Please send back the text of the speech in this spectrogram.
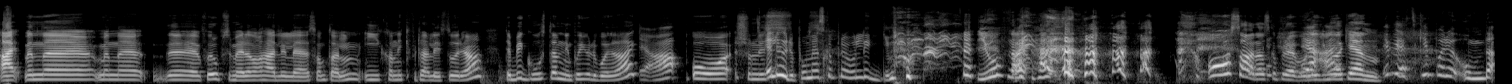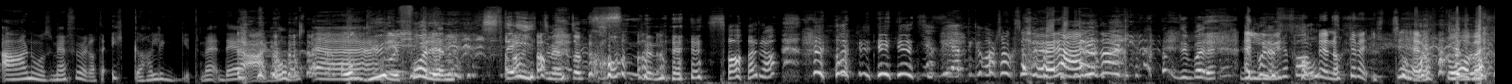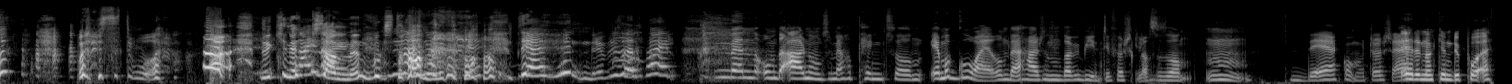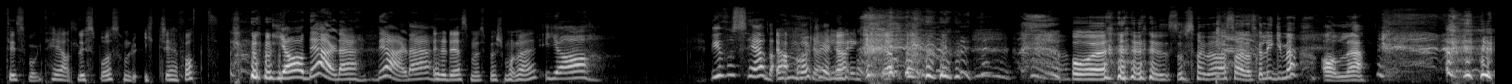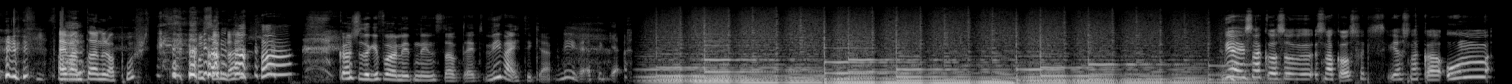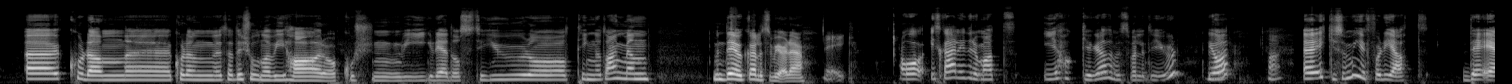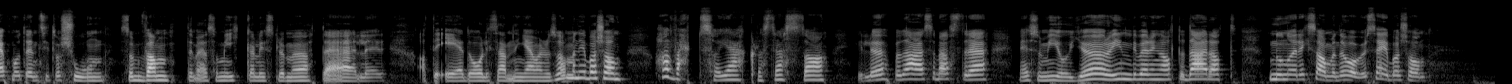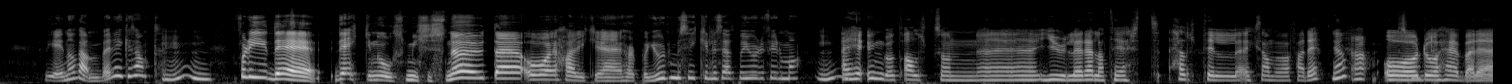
Nei, men, eh, men eh, det, for å oppsummere denne lille samtalen Jeg kan ikke fortelle historier. Det blir god stemning på julebordet i dag. Ja. Og journalist Jeg lurer på om jeg skal prøve å ligge med Jo, nei? Og Sara skal prøve å ligge med dere. Jeg vet ikke om det er noe som jeg føler at jeg ikke har ligget med. Det er det jo. Eh, oh, guri, for en statement å komme med, Sara! Jeg vet ikke hva slags humør jeg er i dag. Du bare, du Jeg lurer på om det er noen jeg ikke har rukket over Bare to. Du knekk sammen, bokstavelig talt. Det er 100 feil. Men om det er noen som jeg har tenkt sånn Jeg må gå gjennom det her sånn da vi begynte i første klasse sånn mm, Det kommer til å skje. Er det noen du på et tidspunkt har hatt lyst på, som du ikke har fått? Ja, det er det. Det er det. Er det det som er spørsmålet her? Ja. Vi får se, da. Ja, hva ok, kvelden ja. bringer. Og som sagt, da, Sara skal ligge med alle. Jeg venter en rapport på søndag. Kanskje dere får en liten Insta-update. Vi veit ikke. Vi vet ikke. Vi har jo snakka oss, faktisk. Vi har snakka om uh, hvordan, uh, hvordan tradisjoner vi har, og hvordan vi gleder oss til jul og ting og tang. Men, men det er jo ikke alle som gjør det. Nei. Og jeg skal ærlig innrømme at jeg har ikke gleda meg så veldig til jul i år. Nei. Eh, ikke så mye fordi at det er på en måte en situasjon som venter meg, som jeg ikke har lyst til å møte, eller at det er dårlig stemning hjemme, eller noe sånt. Men jeg bare sånn har vært så jækla stressa i løpet av det her semesteret, med så mye å gjøre og innlevering og alt det der, at nå når eksamen er over, så er jeg bare sånn Vi er i november, ikke sant? Mm. Fordi det, det er ikke noe mye snø ute, og jeg har ikke hørt på julemusikk eller sett på julefilmer. Jeg har unngått alt sånn uh, julerelatert helt til eksamen var ferdig. Ja. Ja. Og da har jeg bare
